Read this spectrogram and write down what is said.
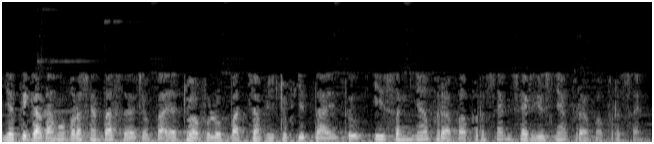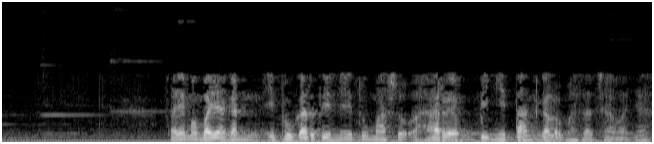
Ya tinggal kamu persentase coba ya 24 jam hidup kita itu isengnya berapa persen, seriusnya berapa persen. Saya membayangkan Ibu Kartini itu masuk harem pingitan kalau bahasa Jawanya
